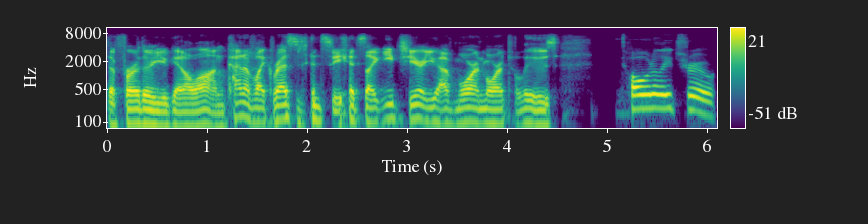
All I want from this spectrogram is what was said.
the further you get along. Kind of like residency. It's like each year you have more and more to lose. Totally true.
